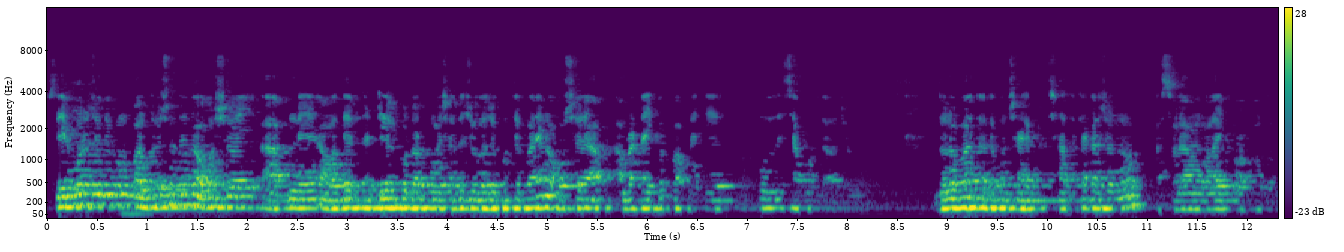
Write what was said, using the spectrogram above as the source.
এরপরে যদি কোনো কনফিউশন থাকে, অবশ্যই আপনি আমাদের টেলকো ডট কম এর সাথে যোগাযোগ করতে পারেন। অবশ্যই আমরা ট্রাই করব আপনাকে ফুললি সাপোর্ট দেওয়ার জন্য। ধন্যবাদ এতক্ষণ সাথে থাকার জন্য। আসসালামু আলাইকুম রহমতুল্লাহ।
